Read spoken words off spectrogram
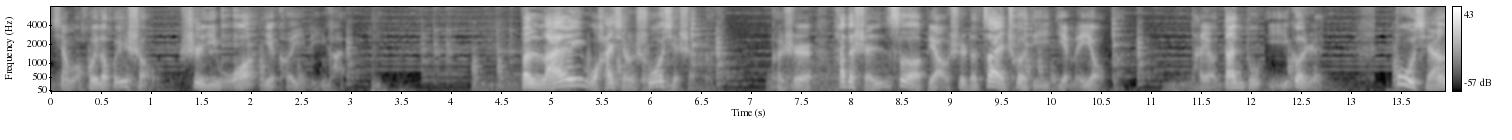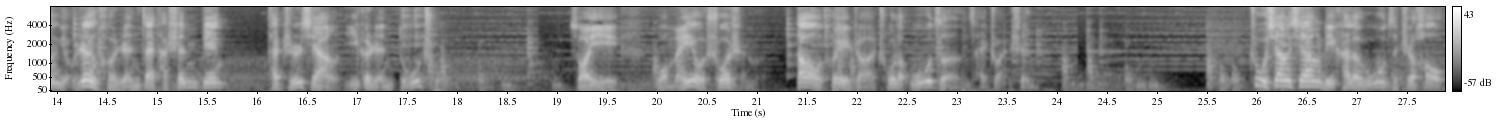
向我挥了挥手，示意我也可以离开。本来我还想说些什么，可是他的神色表示的再彻底也没有了，他要单独一个人，不想有任何人在他身边，他只想一个人独处。所以我没有说什么，倒退着出了屋子，才转身。祝香香离开了屋子之后，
